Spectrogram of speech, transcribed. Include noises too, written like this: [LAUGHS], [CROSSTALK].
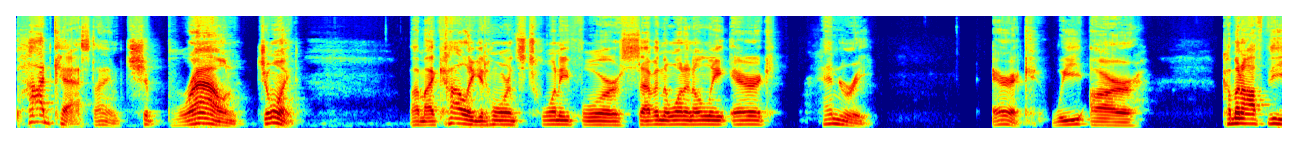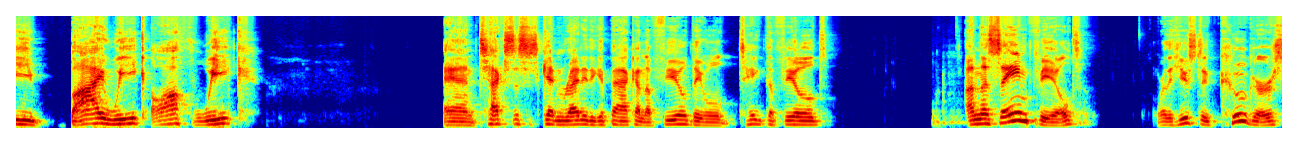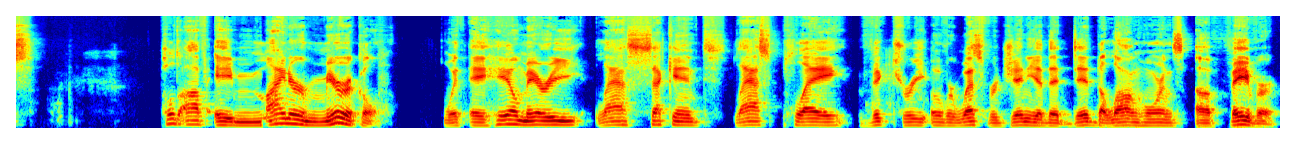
podcast. I am Chip Brown, joined by my colleague at Horns 24 7, the one and only Eric Henry. Eric, we are coming off the bye week, off week, and Texas is getting ready to get back on the field. They will take the field on the same field where the Houston Cougars pulled off a minor miracle with a Hail Mary last second, last play victory over West Virginia that did the Longhorns a favor.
